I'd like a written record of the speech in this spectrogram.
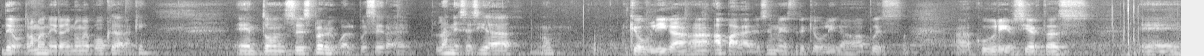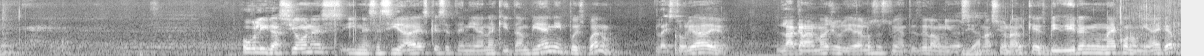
de otra manera y no me puedo quedar aquí. Entonces, pero igual, pues era la necesidad, ¿no? que obliga a, pagar el semestre, que obligaba pues a cubrir ciertas eh, obligaciones y necesidades que se tenían aquí también y pues bueno, la historia de la gran mayoría de los estudiantes de la Universidad Nacional, que es vivir en una economía de guerra.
